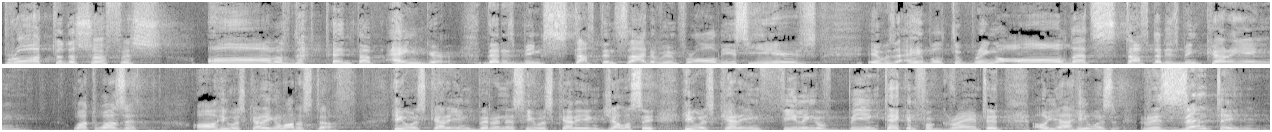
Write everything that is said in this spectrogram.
brought to the surface all of that pent up anger that is being stuffed inside of him for all these years. It was able to bring all that stuff that he's been carrying. What was it? Oh, he was carrying a lot of stuff. He was carrying bitterness. He was carrying jealousy. He was carrying feeling of being taken for granted. Oh, yeah, he was resenting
